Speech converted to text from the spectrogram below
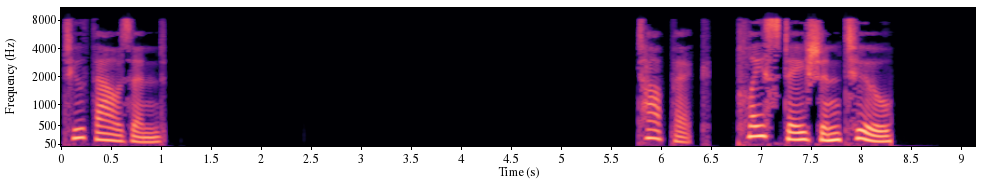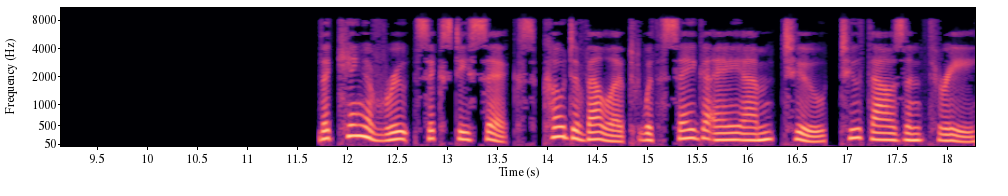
2000 Topic. PlayStation 2 The King of Route 66 co-developed with Sega AM2, 2003.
